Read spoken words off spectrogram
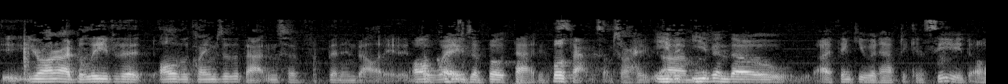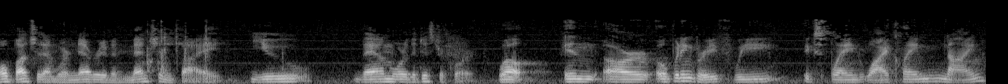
Your Honor, I believe that all of the claims of the patents have been invalidated. All claims of both patents. both patents. I'm sorry. Even, Um, though I think you would have to concede, a whole bunch of them were never even mentioned by you, them, or the district court. Well, in our opening brief, we explained why Claim 9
